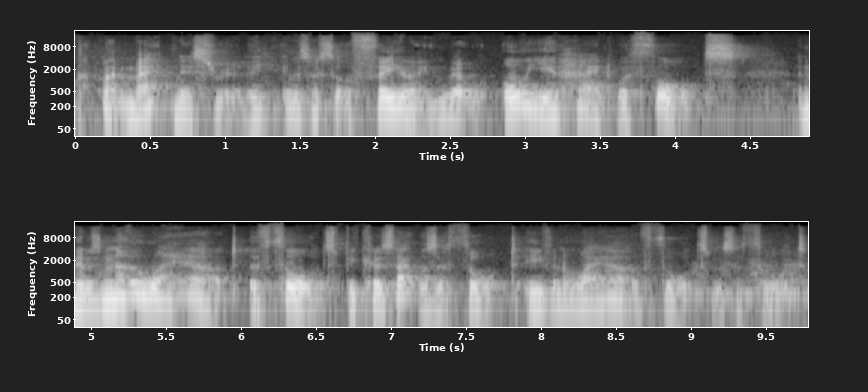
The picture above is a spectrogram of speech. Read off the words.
kind of like madness, really. It was a sort of feeling that all you had were thoughts, and there was no way out of thoughts because that was a thought. Even a way out of thoughts was a thought,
